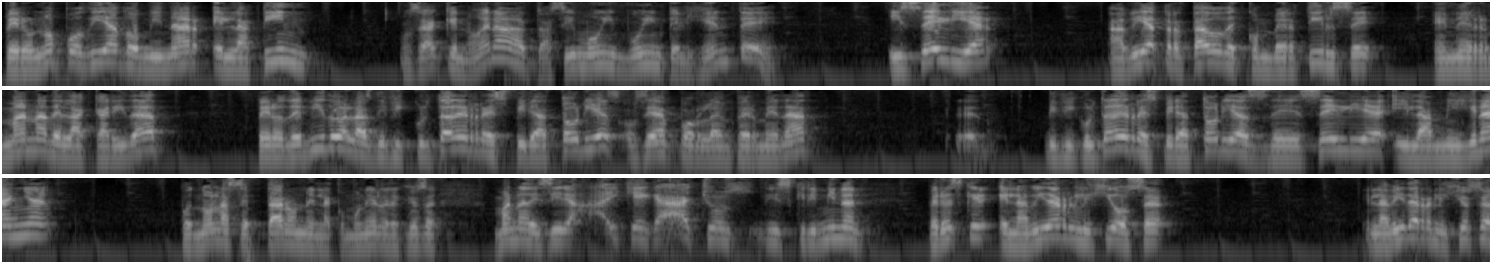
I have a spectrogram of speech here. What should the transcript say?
pero no podía dominar el latín. O sea que no era así muy, muy inteligente. Y Celia había tratado de convertirse en hermana de la caridad, pero debido a las dificultades respiratorias, o sea, por la enfermedad, eh, dificultades respiratorias de Celia y la migraña, pues no la aceptaron en la comunidad religiosa. Van a decir, ay, qué gachos, discriminan. Pero es que en la vida religiosa, en la vida religiosa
